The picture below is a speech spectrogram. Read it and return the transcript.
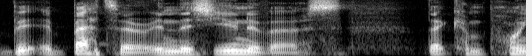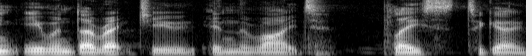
better in this universe that can point you and direct you in the right place to go.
